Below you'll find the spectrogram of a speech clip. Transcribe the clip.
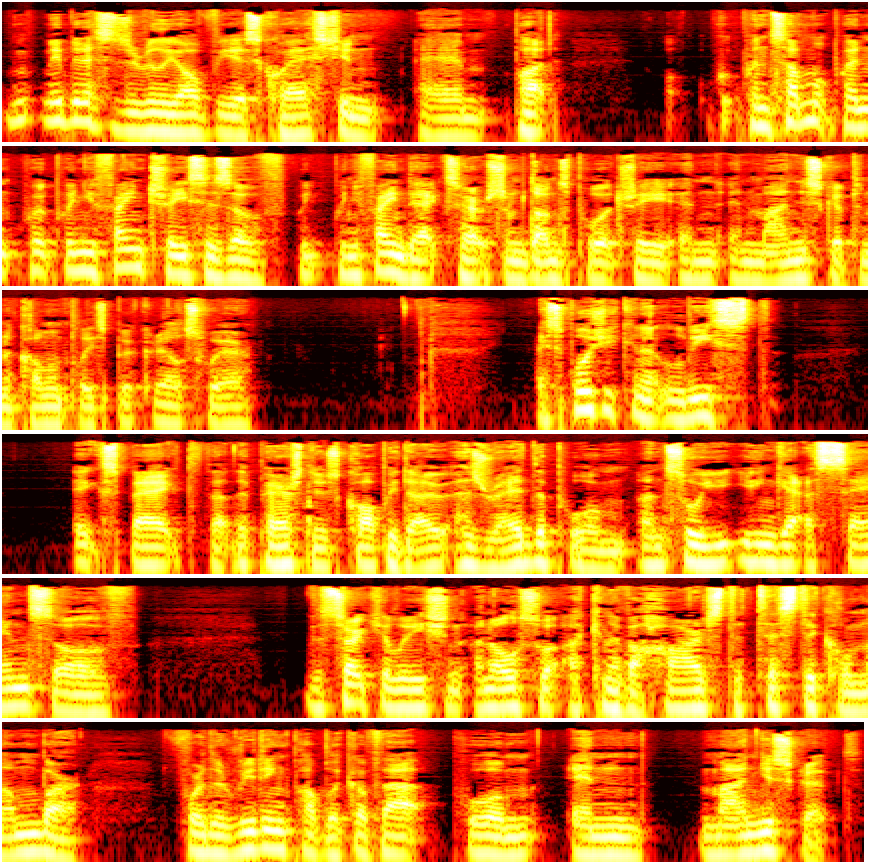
maybe this is a really obvious question, um, but when someone when when you find traces of when you find excerpts from Donne's poetry in, in manuscript in a commonplace book or elsewhere, I suppose you can at least expect that the person who's copied it out has read the poem, and so you, you can get a sense of the circulation and also a kind of a hard statistical number for the reading public of that poem in manuscript.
